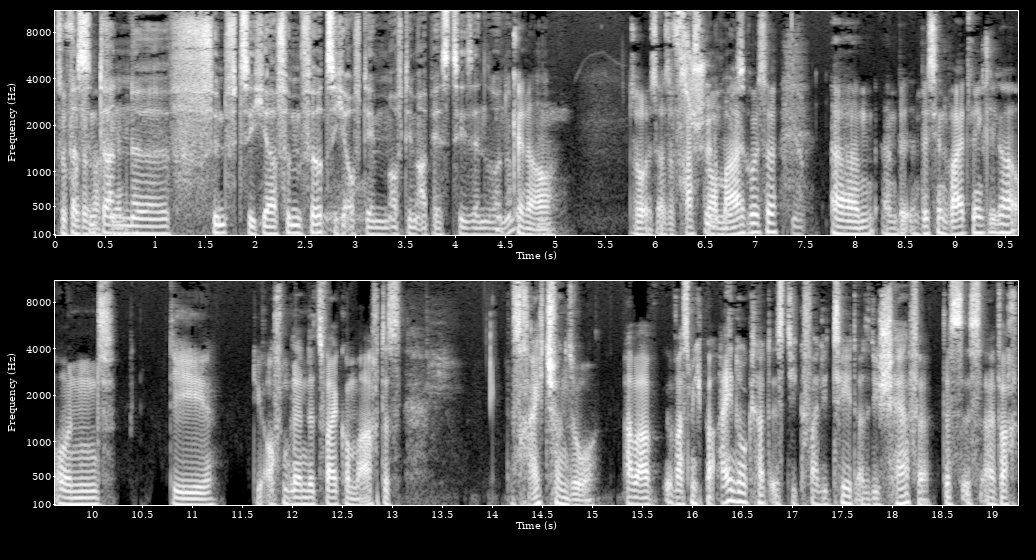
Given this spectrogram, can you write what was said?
zu Das sind dann äh, 50, ja 45 auf dem auf dem APS-C-Sensor, ne? Genau. So ist also fast Schöne Normalgröße. Ähm, ein, bi- ein bisschen weitwinkliger und die, die Offenblende 2,8, das, das reicht schon so. Aber was mich beeindruckt hat, ist die Qualität, also die Schärfe. Das ist einfach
